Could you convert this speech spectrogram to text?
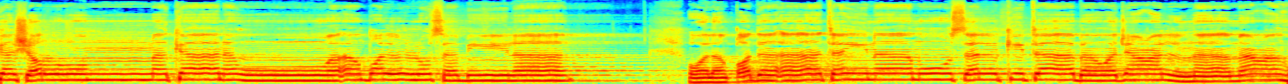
أولئك شر مكانا وأضل سبيلا. ولقد آتينا موسى الكتاب وجعلنا معه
